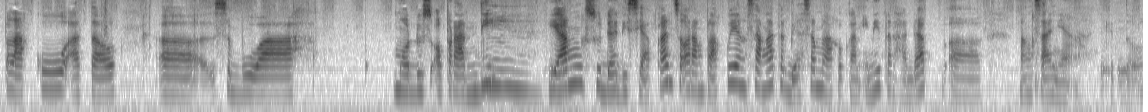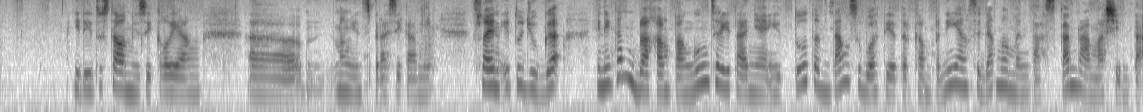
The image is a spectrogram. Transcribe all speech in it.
pelaku atau eh, sebuah modus operandi yang sudah disiapkan seorang pelaku yang sangat terbiasa melakukan ini terhadap eh, mangsanya gitu jadi itu style musical yang uh, menginspirasi kami. Selain itu juga ini kan belakang panggung ceritanya itu tentang sebuah theater company yang sedang mementaskan Rama Shinta.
